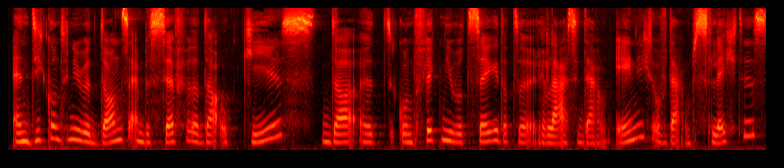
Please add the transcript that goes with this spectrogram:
En die continue dans en beseffen dat dat oké is, dat het conflict niet wil zeggen dat de relatie daarom eindigt of daarom slecht is,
